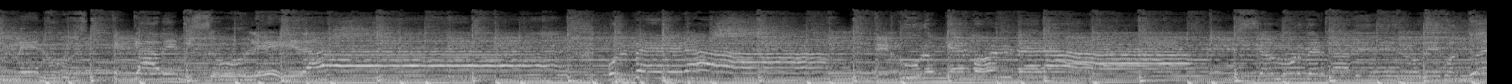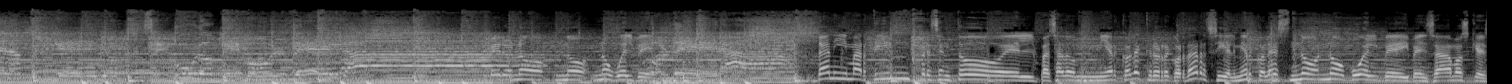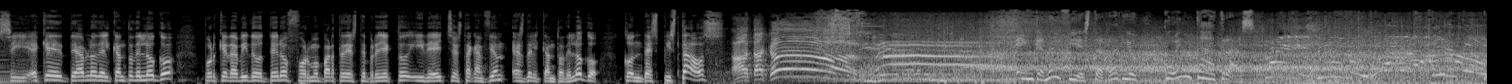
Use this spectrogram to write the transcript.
no, vuelve. Dani Martín presentó el pasado miércoles, creo recordar, sí, el miércoles, no, no vuelve y pensábamos que sí. Es que te hablo del Canto del Loco porque David Otero formó parte de este proyecto y de hecho esta canción es del Canto del Loco, con Despistaos. ¡Atacar! En Canal Fiesta Radio, cuenta atrás.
